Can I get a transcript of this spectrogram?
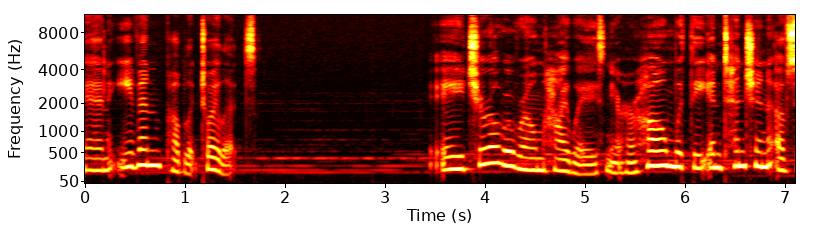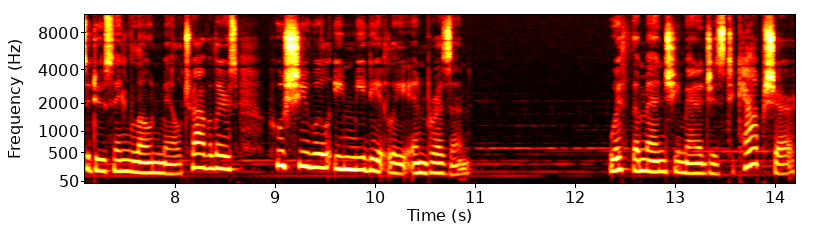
and even public toilets. A churel will roam highways near her home with the intention of seducing lone male travelers who she will immediately imprison. With the men she manages to capture,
